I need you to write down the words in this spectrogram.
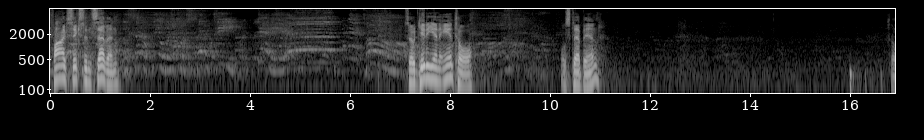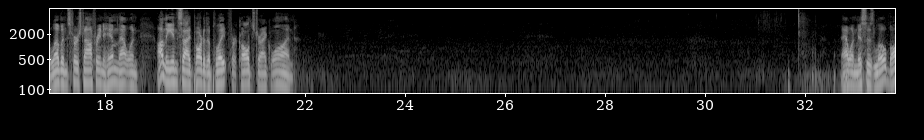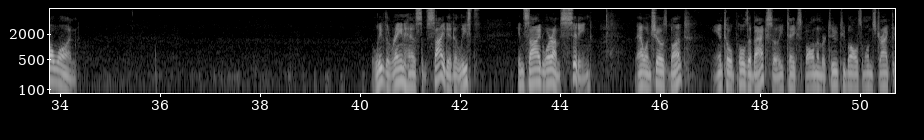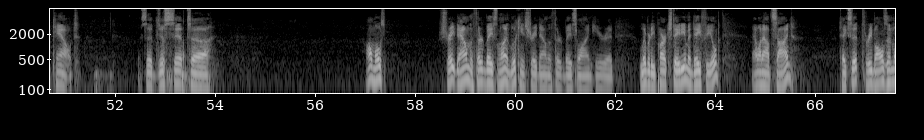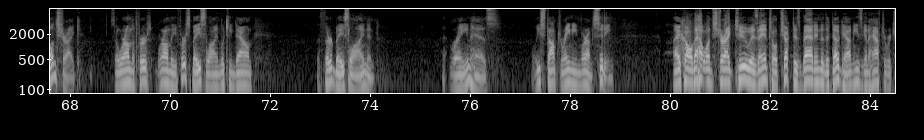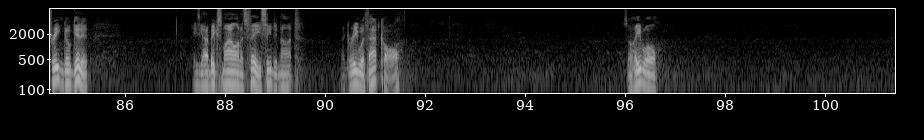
five, six, and seven. So Gideon Antle will step in. So Levin's first offering to him. That one on the inside part of the plate for called strike one. That one misses low, ball one. I believe the rain has subsided, at least inside where I'm sitting. That one shows bunt. Antle pulls it back, so he takes ball number two. Two balls, one strike to count. I said just sit uh, almost straight down the third base line, looking straight down the third base line here at Liberty Park Stadium in Dayfield. That one outside. Takes it three balls and one strike. So we're on the first we're on the first base line looking down the third base line and that rain has at least stopped raining where I'm sitting. I call that one strike two as Antle chucked his bat into the dugout and he's going to have to retreat and go get it. He's got a big smile on his face. He did not agree with that call. So he will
